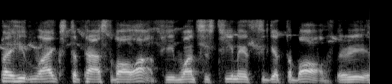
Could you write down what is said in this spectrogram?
but he likes to pass the ball off. He wants his teammates to get the ball. He,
